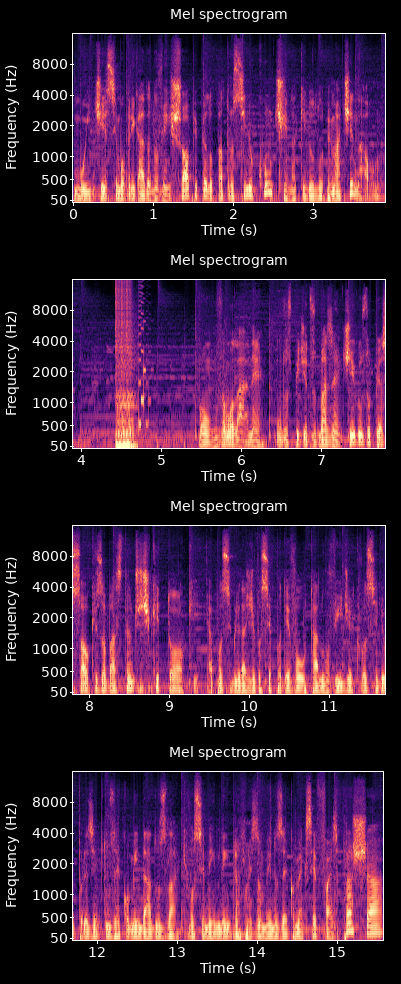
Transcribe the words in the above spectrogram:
Muitíssimo obrigado Nuvem Shop pelo patrocínio contínuo aqui do Loop Matinal. Bom, vamos lá, né? Um dos pedidos mais antigos do pessoal que usa bastante o TikTok é a possibilidade de você poder voltar num vídeo que você viu, por exemplo, dos recomendados lá, que você nem lembra mais ou menos aí como é que você faz para achar.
